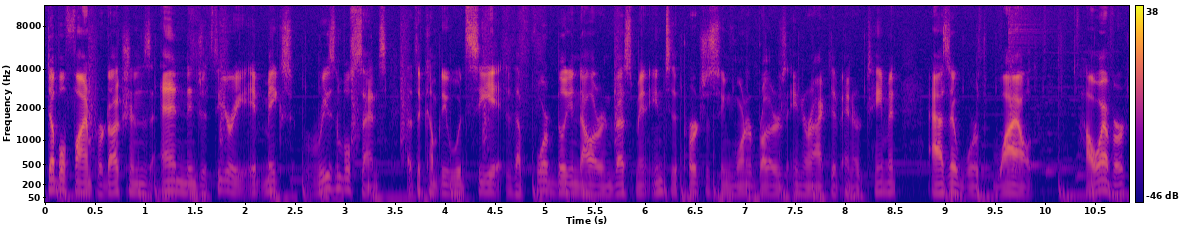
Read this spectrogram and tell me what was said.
Double Fine Productions, and Ninja Theory, it makes reasonable sense that the company would see the $4 billion investment into purchasing Warner Brothers Interactive Entertainment as a worthwhile. However,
